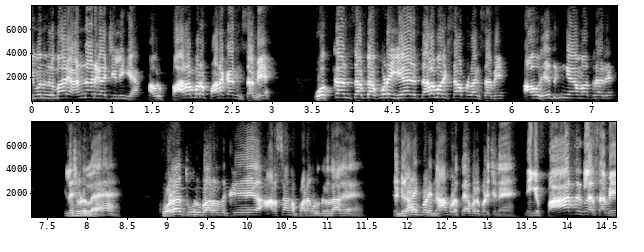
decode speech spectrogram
இவனுங்கள மாதிரி அண்ணாடு காட்சி இல்லைங்க. அவர் பரம்பரை பணக்காரங்க சாமி. உட்காந்து சாப்பிட்டா கூட ஏழு தலைமுறைக்கு சாப்பிடலாங்க சாமி. அவர் எதுக்குங்க ஏமாத்துறாரு? இல்ல சொல்லல. குளம் தூர்பாடுறதுக்கு அரசாங்கம் பணம் கொடுக்கறதாக. ரெண்டு நாளைக்கு முன்னாடி நான் கூட பேப்பர்ல படிச்சேனே. நீங்க பாத்துருக்கலாம் சாமி.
